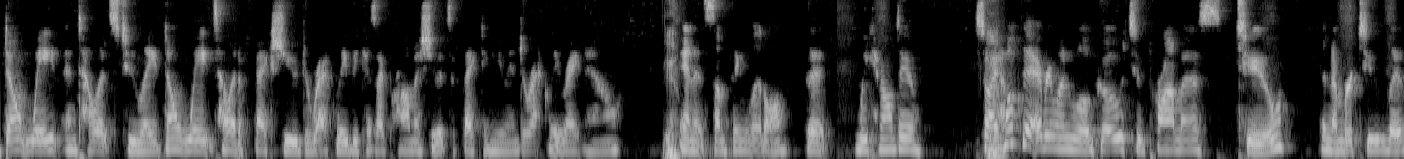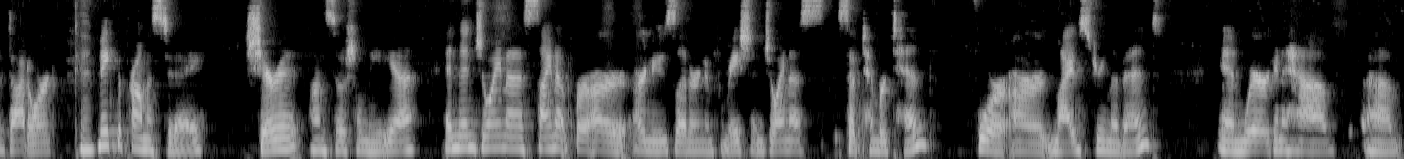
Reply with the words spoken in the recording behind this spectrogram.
Don't wait until it's too late. Don't wait till it affects you directly because I promise you it's affecting you indirectly right now. Yeah. And it's something little that we can all do. So I hope that everyone will go to promise to the number two live.org. Okay. Make the promise today, share it on social media, and then join us, sign up for our, our newsletter and information. Join us September 10th for our live stream event. And we're going to have um,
